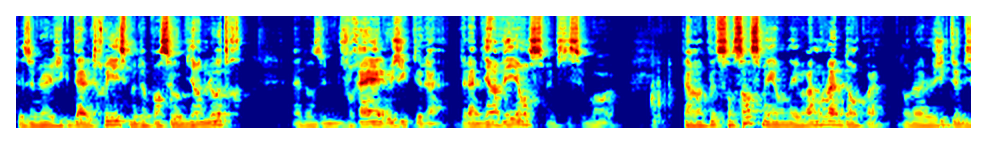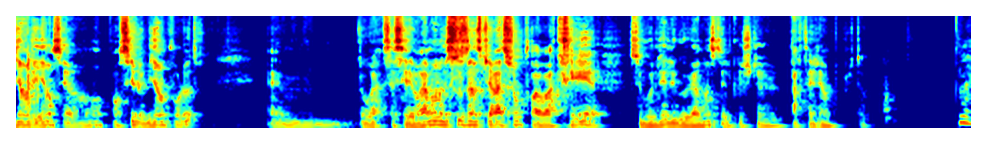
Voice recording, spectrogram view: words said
dans une logique d'altruisme, de penser au bien de l'autre, dans une vraie logique de la de la bienveillance, même si ce mot perd un peu de son sens, mais on est vraiment là-dedans, quoi. Dans la logique de bienveillance, c'est vraiment penser le bien pour l'autre. Euh, donc voilà, ça c'est vraiment nos source d'inspiration pour avoir créé ce modèle de gouvernance tel que je te partageais un peu plus tôt. Ouais.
